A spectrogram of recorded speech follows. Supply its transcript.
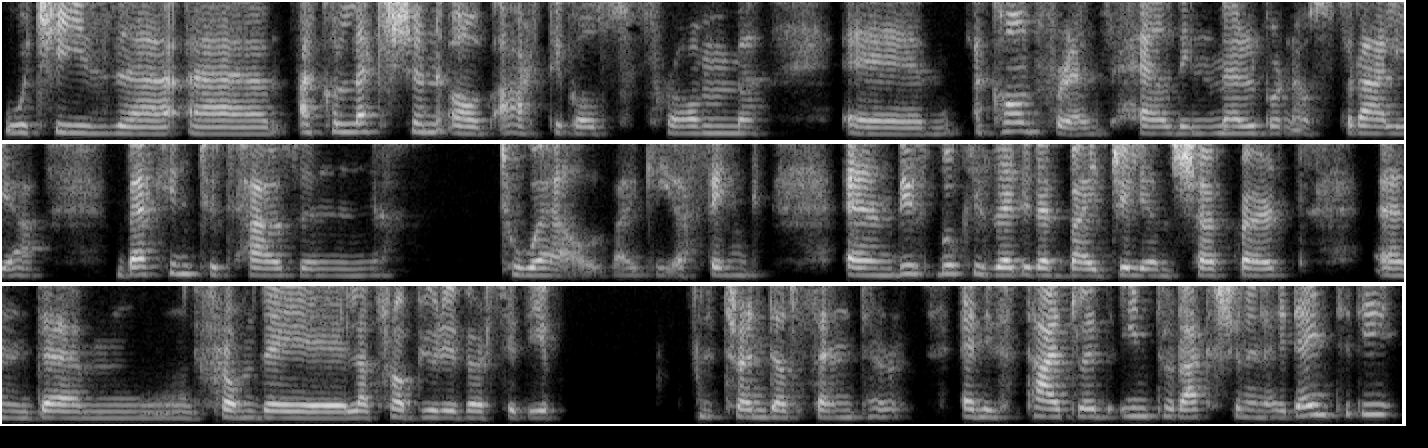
which is uh, uh, a collection of articles from um, a conference held in Melbourne, Australia, back in 2012, I think. And this book is edited by Gillian Shepherd and um, from the La Trobe University the Trendall Center, and is titled Interaction and Identity,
